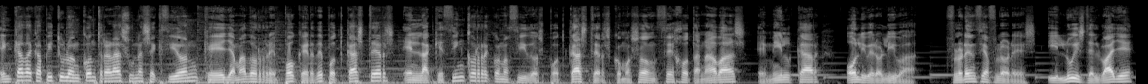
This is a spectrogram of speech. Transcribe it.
En cada capítulo encontrarás una sección que he llamado Repoker de Podcasters, en la que cinco reconocidos podcasters como son CJ Navas, Emilcar, Oliver Oliva, Florencia Flores y Luis del Valle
